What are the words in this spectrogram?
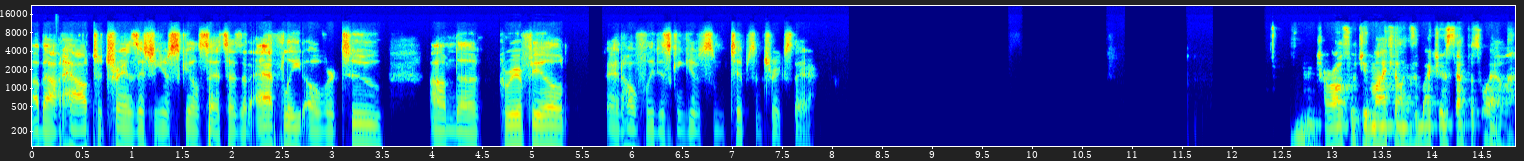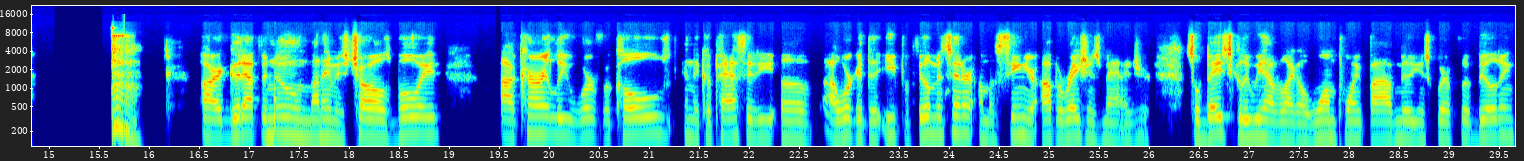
about how to transition your skill sets as an athlete over to um, the career field, and hopefully this can give some tips and tricks there. Charles, would you mind telling us about yourself as well? All right, good afternoon. My name is Charles Boyd. I currently work for Kohl's in the capacity of I work at the e-fulfillment center. I'm a senior operations manager. So basically we have like a 1.5 million square foot building.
